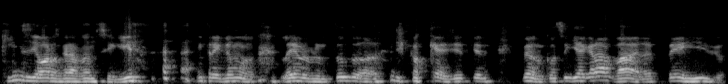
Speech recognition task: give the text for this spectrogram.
15 horas gravando seguido, entregamos, lembra Bruno, tudo de qualquer jeito que eu não conseguia gravar, era terrível.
